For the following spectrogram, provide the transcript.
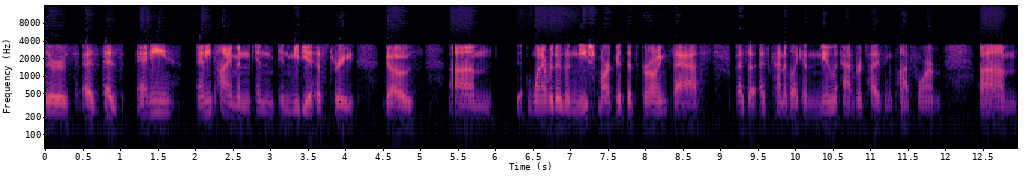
there's as as any any time in, in, in media history goes, um, whenever there's a niche market that's growing fast as a, as kind of like a new advertising platform, um,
